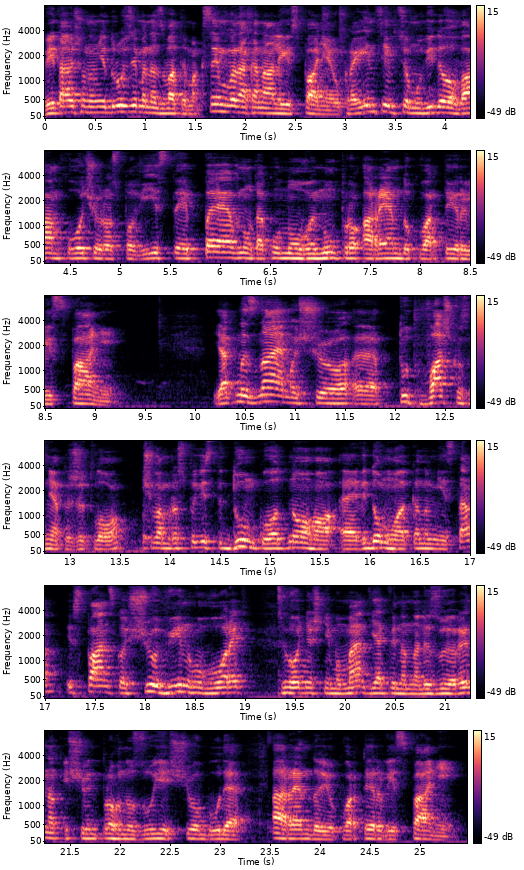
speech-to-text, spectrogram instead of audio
Вітаю, шановні друзі! Мене звати Максим. Ви на каналі Іспанія Українці. В цьому відео вам хочу розповісти певну таку новину про оренду квартир в Іспанії. Як ми знаємо, що е, тут важко зняти житло, хочу вам розповісти думку одного е, відомого економіста іспанського, що він говорить в сьогоднішній момент, як він аналізує ринок і що він прогнозує, що буде з орендою квартир в Іспанії.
